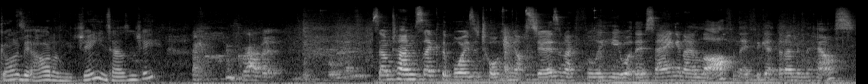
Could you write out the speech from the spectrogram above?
gone a bit hard on the jeans, hasn't she? Grab it. Sometimes, like, the boys are talking upstairs and I fully hear what they're saying and I laugh and they forget that I'm in the house.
